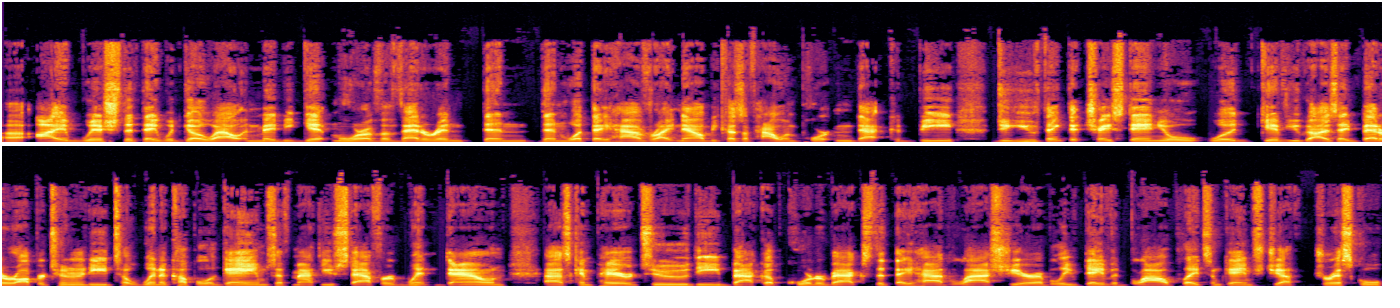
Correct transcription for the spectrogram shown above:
uh, I wish that they would go out and maybe get more of a veteran than than what they have right now because of how important that could be. Do you think that Chase Daniel would give you guys a better opportunity to win a couple of games if Matthew Stafford went down as compared to the backup quarterbacks that they had last year? I believe David Blough played some games, Jeff Driskel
